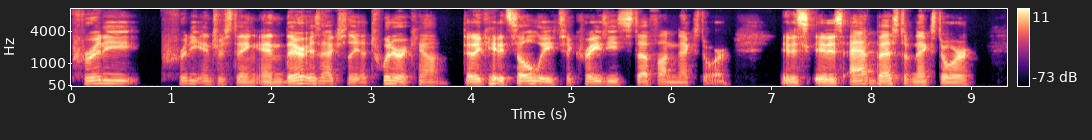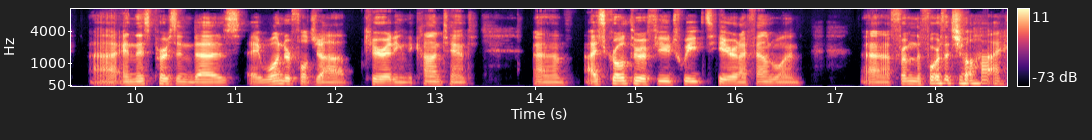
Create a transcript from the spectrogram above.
pretty pretty interesting, and there is actually a Twitter account dedicated solely to crazy stuff on next door. It is it is at best of next door, uh, and this person does a wonderful job curating the content. Um, I scrolled through a few tweets here, and I found one uh, from the 4th of July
